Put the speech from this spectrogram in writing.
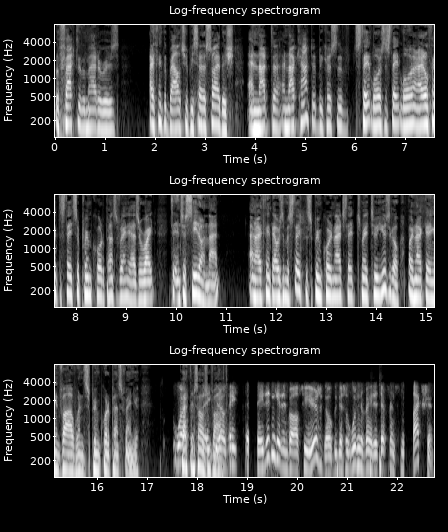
the fact of the matter is, I think the ballot should be set aside and not uh, and not counted because the state law is the state law, and I don't think the state Supreme Court of Pennsylvania has a right to intercede on that. And I think that was a mistake the Supreme Court of the United States made two years ago by not getting involved when the Supreme Court of Pennsylvania well, got themselves they, involved. You know, they they didn't get involved two years ago because it wouldn't have made a difference in the election.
